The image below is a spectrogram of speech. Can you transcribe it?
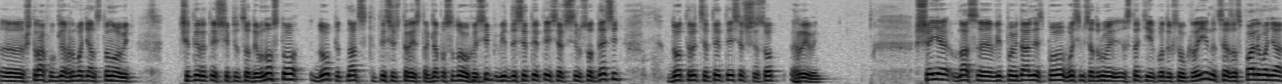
е, штрафу для громадян становить 4590 до 15300. Для посадових осіб від 10 710 до 30 600 гривень. Ще є в нас е, відповідальність по 82 статті Кодексу України це за спалювання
